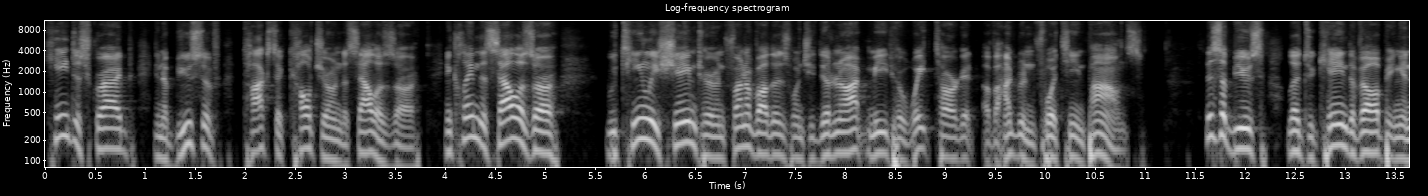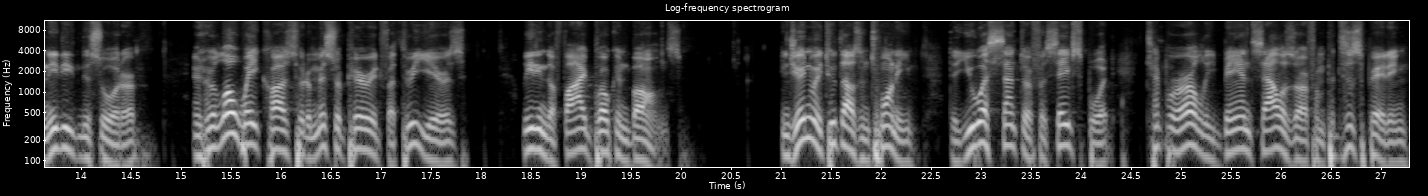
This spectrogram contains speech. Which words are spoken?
Cain described an abusive, toxic culture under Salazar and claimed that Salazar routinely shamed her in front of others when she did not meet her weight target of 114 pounds. This abuse led to Cain developing an eating disorder, and her low weight caused her to miss her period for three years, leading to five broken bones. In January 2020, the U.S. Center for Safe Sport temporarily banned Salazar from participating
